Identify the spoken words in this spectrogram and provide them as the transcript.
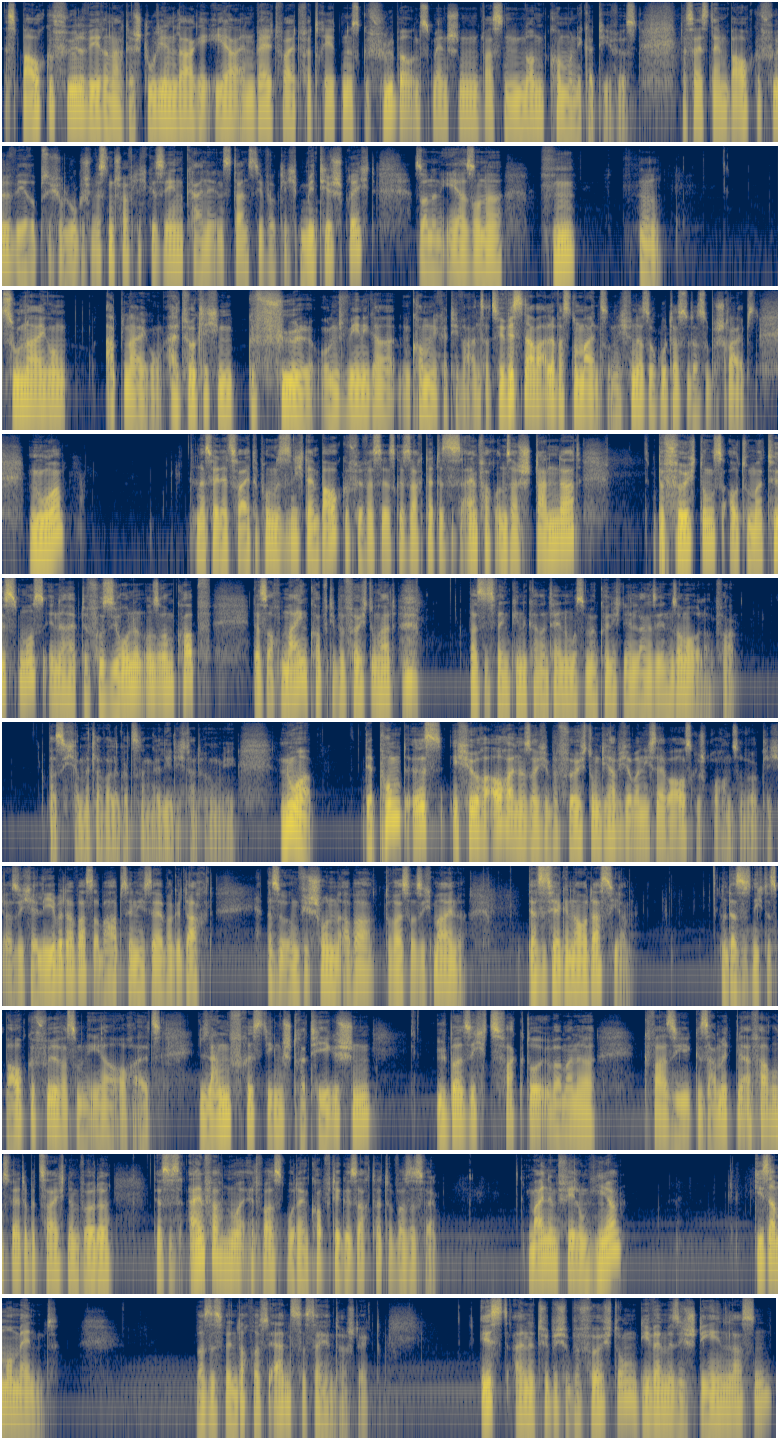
Das Bauchgefühl wäre nach der Studienlage eher ein weltweit vertretenes Gefühl bei uns Menschen, was non-kommunikativ ist. Das heißt, dein Bauchgefühl wäre psychologisch wissenschaftlich gesehen keine Instanz, die wirklich mit dir spricht, sondern eher so 'ne „Hm, hm“ Zuneigung, Abneigung, halt wirklich 'n Gefühl und weniger 'n kommunikativer Ansatz. Wir wissen aber alle, was du meinst und ich finde das auch gut, dass du das so beschreibst. Nur das wäre der 2. Punkt, es ist nicht dein Bauchgefühl, was dir das gesagt hat, das ist einfach unser Standard-Befürchtungsautomatismus innerhalb der Fusion in unserem Kopf, dass auch mein Kopf die Befürchtung hat: „Was ist, wenn 'n Kind in Quarantäne muss und wir können nicht in den lang ersehnten Sommerurlaub fahren?“ Was sich ja mittlerweile Gott sei Dank erledigt hat irgendwie. Nur, der Punkt ist, ich höre auch eine solche Befürchtung, die habe ich aber nicht selber ausgesprochen so wirklich. Also, ich erlebe da was, aber habe es ja nicht selber gedacht. Also, irgendwie schon, aber du weißt, was ich meine. Das ist ja genau das hier. Und das ist nicht das Bauchgefühl, was man eher auch als langfristigen strategischen Übersichtsfaktor über meine quasi gesammelten Erfahrungswerte bezeichnen würde. Das ist einfach nur etwas, wo dein Kopf dir gesagt hatte: „Was ist, wenn?“ Meine Empfehlung hier dieser Moment was ist, wenn doch was Ernstes dahinter steckt, ist eine typische Befürchtung, die, wenn wir sie stehen lassen,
